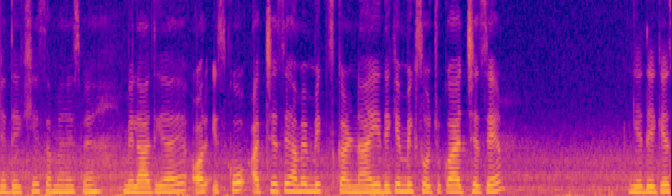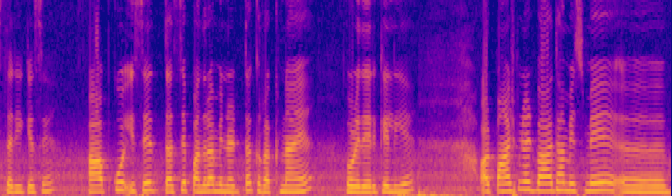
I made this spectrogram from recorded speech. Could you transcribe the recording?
ये देखिए, सब मैंने इसमें मिला दिया है और इसको अच्छे से हमें मिक्स करना है। ये देखिए मिक्स हो चुका है अच्छे से। ये देखिए, इस तरीके से। आपको इसे 10 से 15 मिनट तक रखना है थोड़ी देर के लिए। और पाँच मिनट बाद हम इसमें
